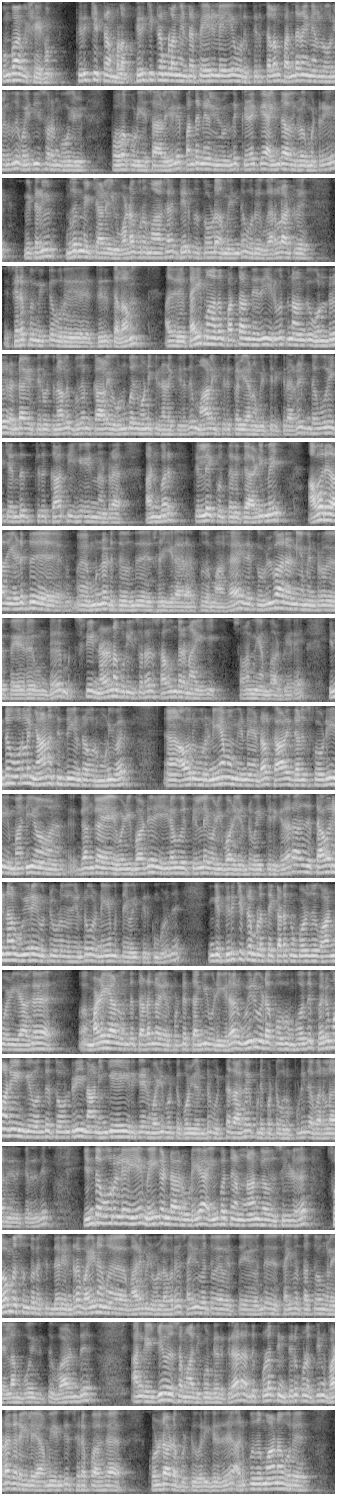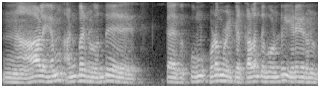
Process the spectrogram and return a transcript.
கும்பாபிஷேகம் திருச்சிற்றம்பலம். திருச்சிற்றம்பலம் என்ற பெயரிலேயே ஒரு திருத்தலம் பந்தனை நல்லூரிலிருந்து வைத்தீஸ்வரன் கோயில் போகக்கூடிய சாலையில் பந்தநல்லூரிலிருந்து கிழக்கே ஐந்தாவது கிலோமீட்டரில் மீட்டரில் முதன்மை சாலையின் வடபுறமாக தீர்த்தத்தோடு அமைந்த ஒரு வரலாற்று சிறப்புமிக்க ஒரு திருத்தலம். அது தை மாதம் பத்தாம் தேதி இருபத்தி நான்கு ஒன்று ரெண்டாயிரத்தி இருபத்தி நாலு புதன் காலை ஒன்பது மணிக்கு நடக்கிறது. மாலை திருக்கல்யாணம் வைத்திருக்கிறார்கள். இந்த ஊரைச் சேர்ந்த திரு கார்த்திகேயன் என்ற அன்பர் தில்லைக்குத்தருக்கு அடிமை. அவர் அதை எடுத்து முன்னெடுத்து வந்து செய்கிறார் அற்புதமாக. இதற்கு வில்வாரண்யம் என்று பெயர் உண்டு. ஸ்ரீ நடனபுரீஸ்வரர் சவுந்தரநாயகி சுவாமி அம்பாள் பேர். இந்த ஊரில் ஞானசித்தி என்ற ஒரு முனிவர் அவர் ஒரு நியமம் என்ன என்றால் காலை தனுஷ்கோடி மதியம் கங்கை வழிபாடு இரவு தில்லை வழிபாடு என்று வைத்திருக்கிறார். அது தவறினால் உயிரை விட்டு விடுவது என்று ஒரு நியமத்தை வைத்திருக்கும் பொழுது இங்கே திருச்சிற்றம்பலத்தை கடக்கும் பொழுது வான் வழியாக மழையால் வந்து தடங்கள் ஏற்பட்டு தங்கி விடுகிறார். உயிர் போகும்போது பெருமானே இங்கே வந்து தோன்றி நான் இங்கேயே இருக்கிறேன் வழிபட்டு கொள் என்று விட்டதாக இப்படிப்பட்ட ஒரு புனித வரலாறு இருக்கிறது. இந்த ஊரிலேயே மெய்கண்டாருடைய ஐம்பத்தி நான்காவது சீடர் சோமசுந்தர சித்தர் என்ற வைணவ மரபில் உள்ளவர் சைவத்தை வந்து சைவ தத்துவங்களை எல்லாம் போதித்து வாழ்ந்து அங்கே ஜீவ சமாதி கொண்டிருக்கிறார். அந்த குளத்தின் திருக்குளத்தின் வடகரையிலே அமைந்து சிறப்பாக கொண்டாடப்பட்டு வருகிறது. அற்புதமான ஒரு ஆலயம் அன்பர்கள் வந்து கும்- குடமுழுக்கில் கலந்து கொண்டு இறையர்களுக்கு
